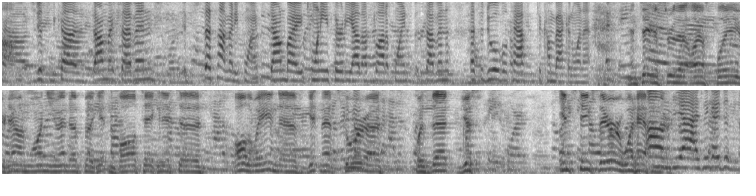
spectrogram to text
Um, just because down by seven, it's that's not many points. Down by 20, 30, yeah, that's a lot of points. But seven, that's a doable task to come back and win it. And take us through that last play. You're down one. You end up uh, getting the ball, taking it uh, all the way, and uh, getting that score. Uh, was that just instincts there, or what happened Um, yeah, I think I just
